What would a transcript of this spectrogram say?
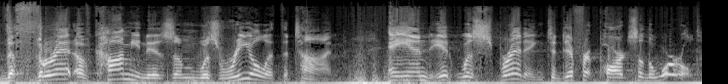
the threat of communism was real at the time, and it was spreading to different parts of the world.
